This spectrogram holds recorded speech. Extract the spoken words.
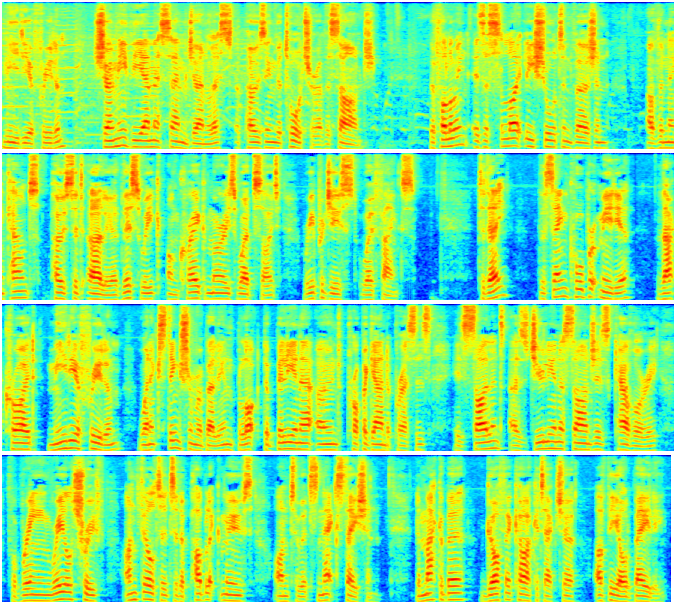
Media freedom. Show me the MSM journalist opposing the torture of Assange. The following is a slightly shortened version of an account posted earlier this week on Craig Murray's website, reproduced with thanks. Today, the same corporate media that cried media freedom when Extinction Rebellion blocked the billionaire owned propaganda presses is silent as Julian Assange's Calvary for bringing real truth unfiltered to the public moves on to its next station, the macabre Gothic architecture of the Old Bailey.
